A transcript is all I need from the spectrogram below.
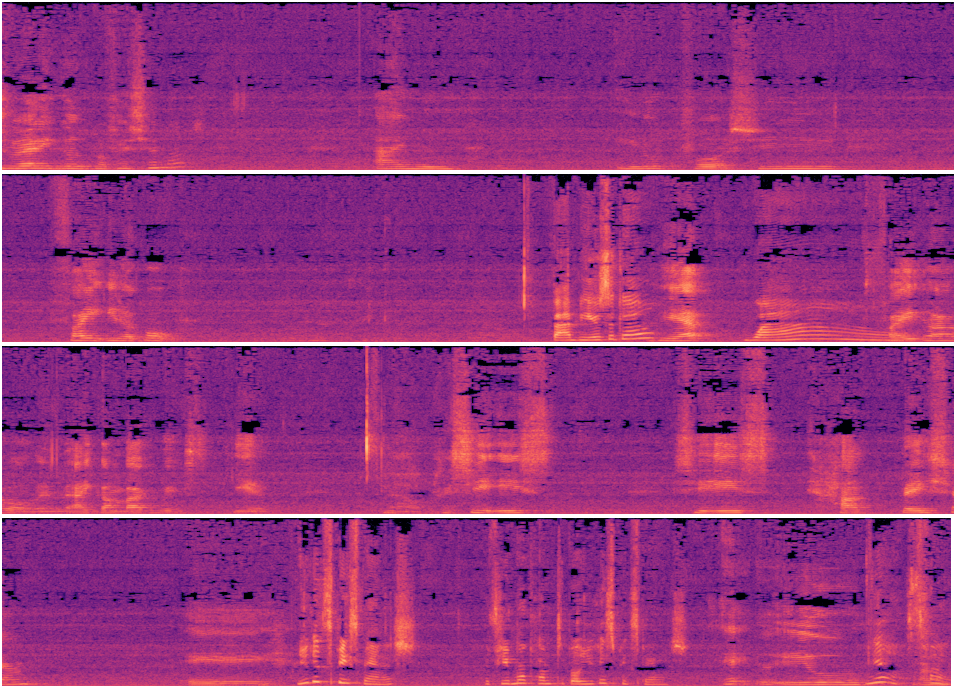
very good professional. I'm look for she five years ago. Five years ago? Yep, Wow. five years ago, and I come back this year. Now she is she is heart patient. Eh, You can speak Spanish. If you're more comfortable, you can speak Spanish. eh, you- Yeah, it's fine.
